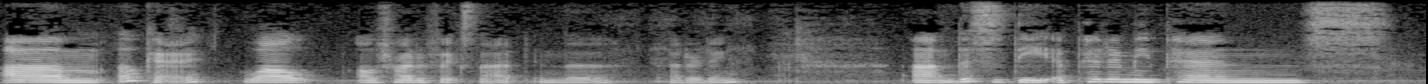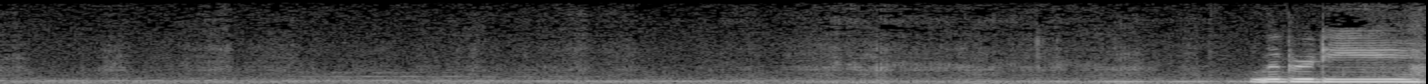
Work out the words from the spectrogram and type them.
Um, okay. Well, I'll try to fix that in the editing. Um, this is the Epitome Pens Liberty.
